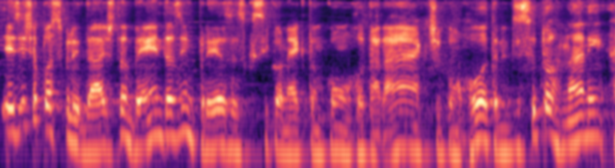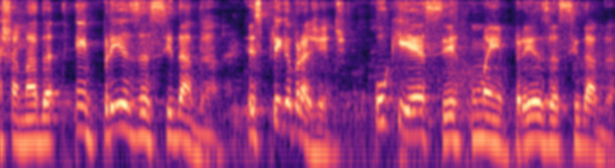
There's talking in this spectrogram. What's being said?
existe a possibilidade também das empresas que se conectam com o Rotaract, com o Rotary, de se tornarem a chamada empresa cidadã. Explica pra gente, o que é ser uma empresa cidadã?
